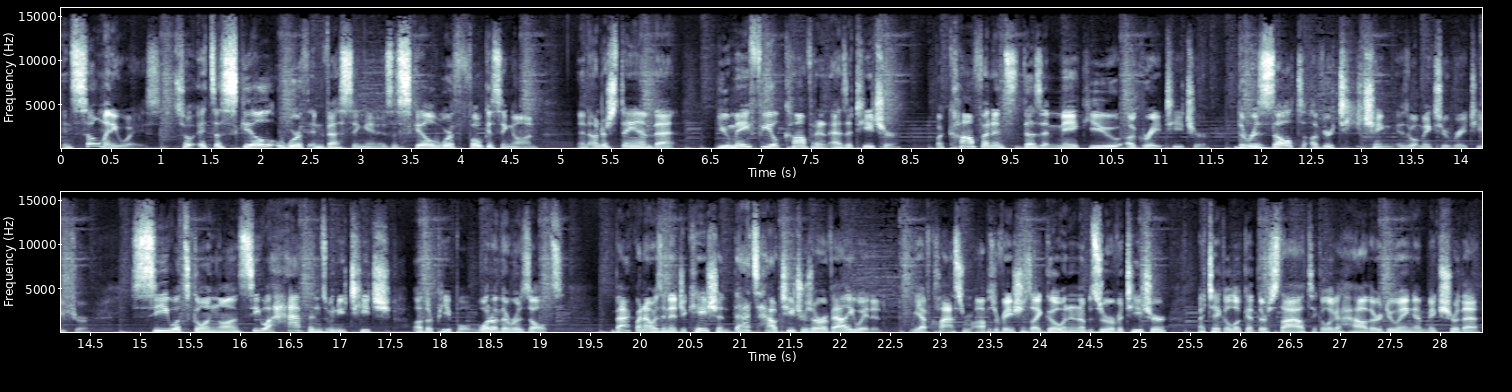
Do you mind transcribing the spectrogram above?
in so many ways. So it's a skill worth investing in, it's a skill worth focusing on. And understand that You may feel confident as a teacher, but confidence doesn't make you a great teacher. The result of your teaching is what makes you a great teacher. See what's going on, see what happens when you teach other people. What are the results? Back when I was in education, that's how teachers are evaluated. We have classroom observations. I go in and observe a teacher. I take a look at their style, take a look at how they're doing, and make sure that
